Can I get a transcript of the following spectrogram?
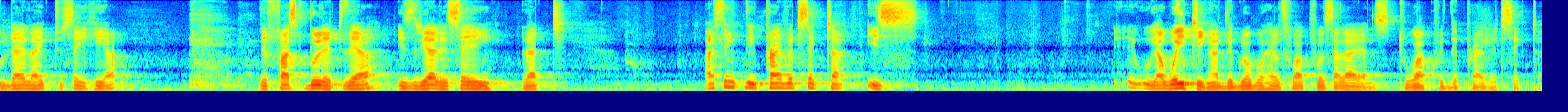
would I like to say here? The first bullet there is really saying that I think the private sector is, we are waiting at the Global Health Workforce Alliance to work with the private sector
